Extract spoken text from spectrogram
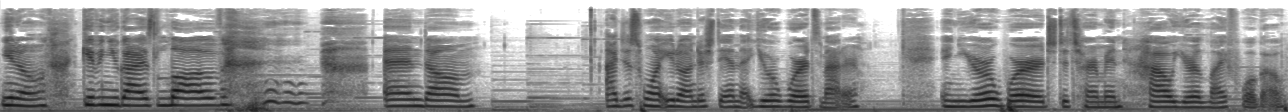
you know, giving you guys love. and um I just want you to understand that your words matter and your words determine how your life will go.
